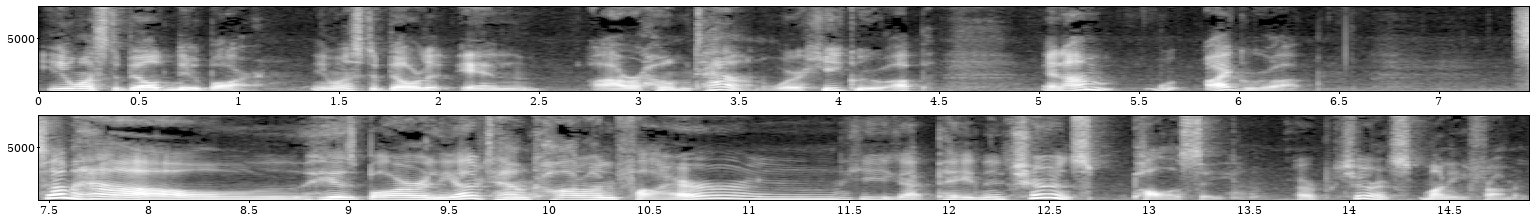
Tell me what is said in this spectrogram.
he wants to build a new bar. He wants to build it in our hometown where he grew up, and I'm I grew up. Somehow his bar in the other town caught on fire, and he got paid an insurance policy or insurance money from it.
